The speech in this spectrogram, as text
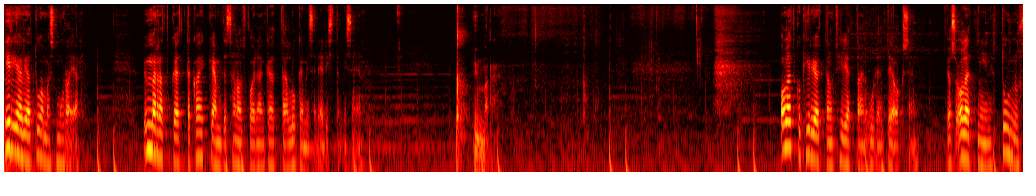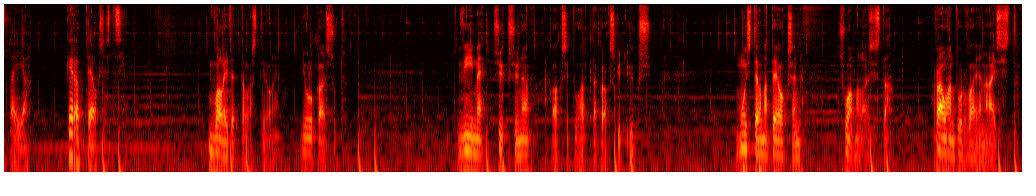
Kirjailija Tuomas Muraja. Ymmärrätkö, että kaikkea mitä sanot voidaan käyttää lukemisen edistämiseen? Ymmärrän. Oletko kirjoittanut hiljattain uuden teoksen? Jos olet, niin tunnusta ja kerro teoksestasi. Valitettavasti olen julkaissut viime syksynä 2021 muistelmateoksen suomalaisista rauhanturvaajanaisista.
